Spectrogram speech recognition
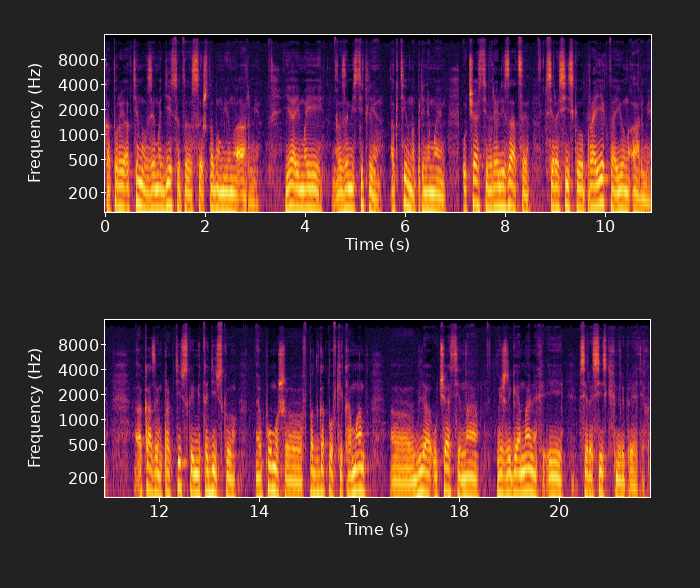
которые активно взаимодействуют с штабом юной армии. Я и мои заместители активно принимаем участие в реализации всероссийского проекта «Юная армия». Оказываем практическую и методическую э, помощь э, в подготовке команд для участия на межрегиональных и всероссийских мероприятиях.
